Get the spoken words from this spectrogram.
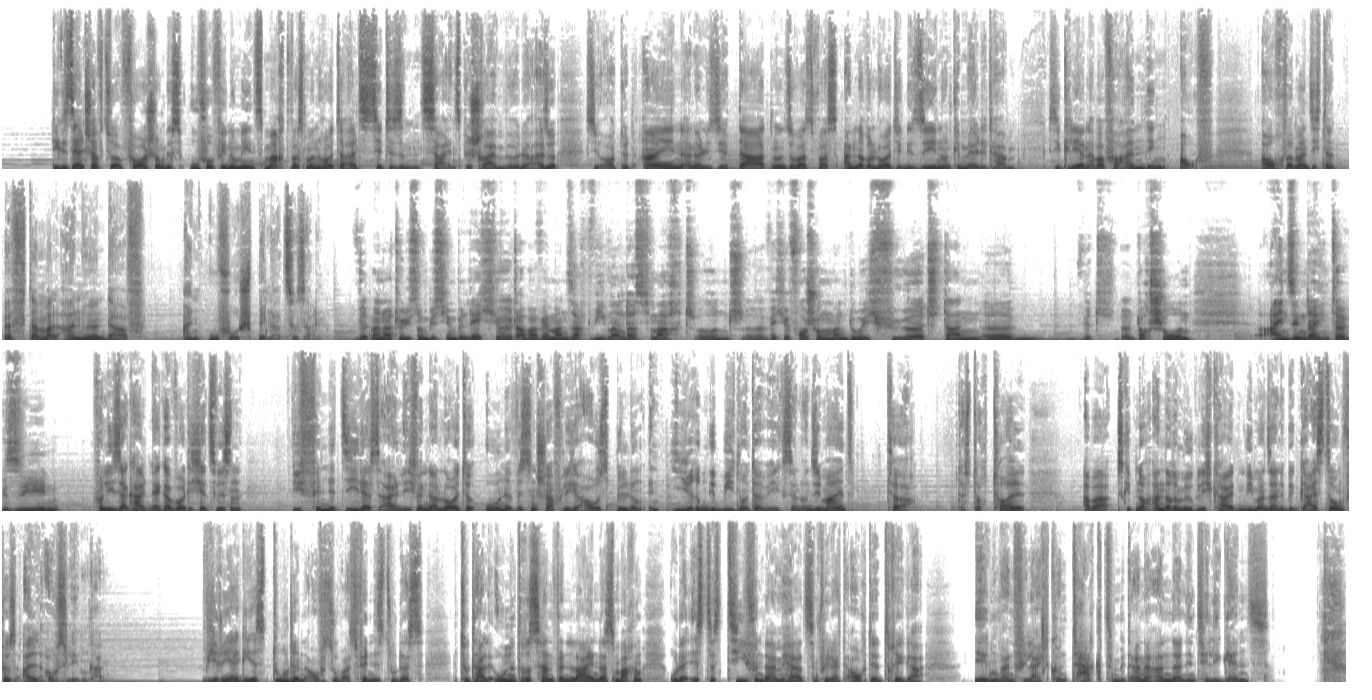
Die Gesellschaft zur Erforschung des UFO-Phänomens macht, was man heute als Citizen Science beschreiben würde. Also sie ordnet ein, analysiert Daten und sowas, was andere Leute gesehen und gemeldet haben. Sie klären aber vor allen Dingen auf. Auch wenn man sich dann öfter mal anhören darf, ein UFO-Spinner zu sein. Wird man natürlich so ein bisschen belächelt, aber wenn man sagt, wie man das macht und äh, welche Forschung man durchführt, dann äh, wird äh, doch schon ein Sinn dahinter gesehen. Von Lisa Kaltenecker wollte ich jetzt wissen, wie findet sie das eigentlich, wenn da Leute ohne wissenschaftliche Ausbildung in ihrem Gebiet unterwegs sind? Und sie meint, tja, das ist doch toll. Aber es gibt noch andere Möglichkeiten, wie man seine Begeisterung fürs All ausleben kann. Wie reagierst du denn auf sowas? Findest du das total uninteressant, wenn Laien das machen? Oder ist das tief in deinem Herzen vielleicht auch der Trigger? Irgendwann vielleicht Kontakt mit einer anderen Intelligenz?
